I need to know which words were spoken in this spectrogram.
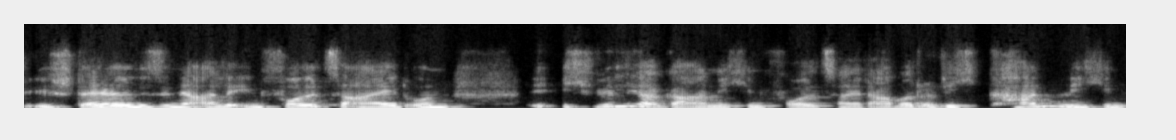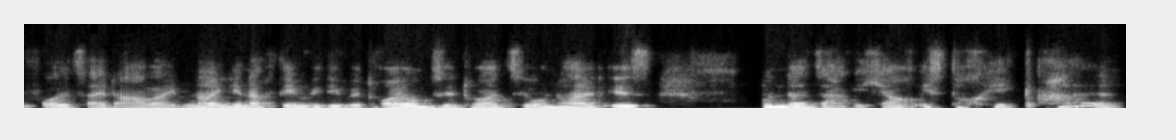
die Stellen, die sind ja alle in Vollzeit und ich will ja gar nicht in Vollzeit arbeiten oder ich kann nicht in Vollzeit arbeiten, ne? je nachdem, wie die Betreuungssituation halt ist. Und dann sage ich auch, ist doch egal.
